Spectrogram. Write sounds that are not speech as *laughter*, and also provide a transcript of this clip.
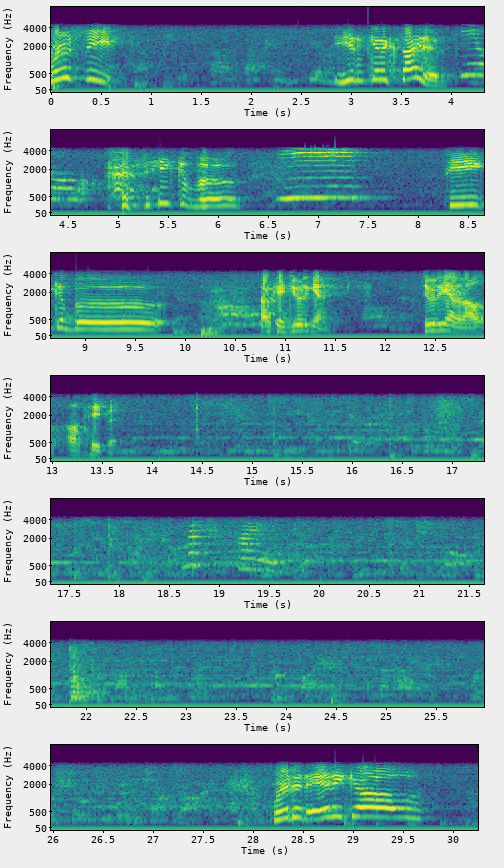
Where's she? You just get excited. Peekaboo. *laughs* Peekaboo. Okay, do it again. Do it again and I'll I'll tape it. Where did Annie go?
